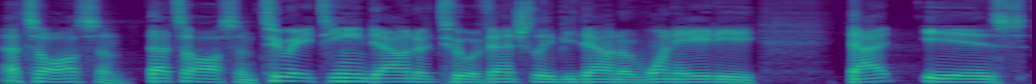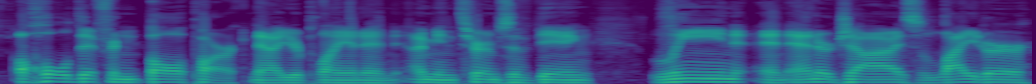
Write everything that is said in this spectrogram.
That's awesome. That's awesome. 218 down to, to eventually be down to 180. That is a whole different ballpark now you're playing in. I mean, in terms of being lean and energized, lighter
